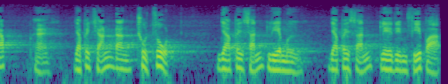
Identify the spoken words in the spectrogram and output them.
จับอย่าไปฉันดังชุดสูดอย่าไปสันเลียมือ อย่าไปสันเลียริมฝีปาก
